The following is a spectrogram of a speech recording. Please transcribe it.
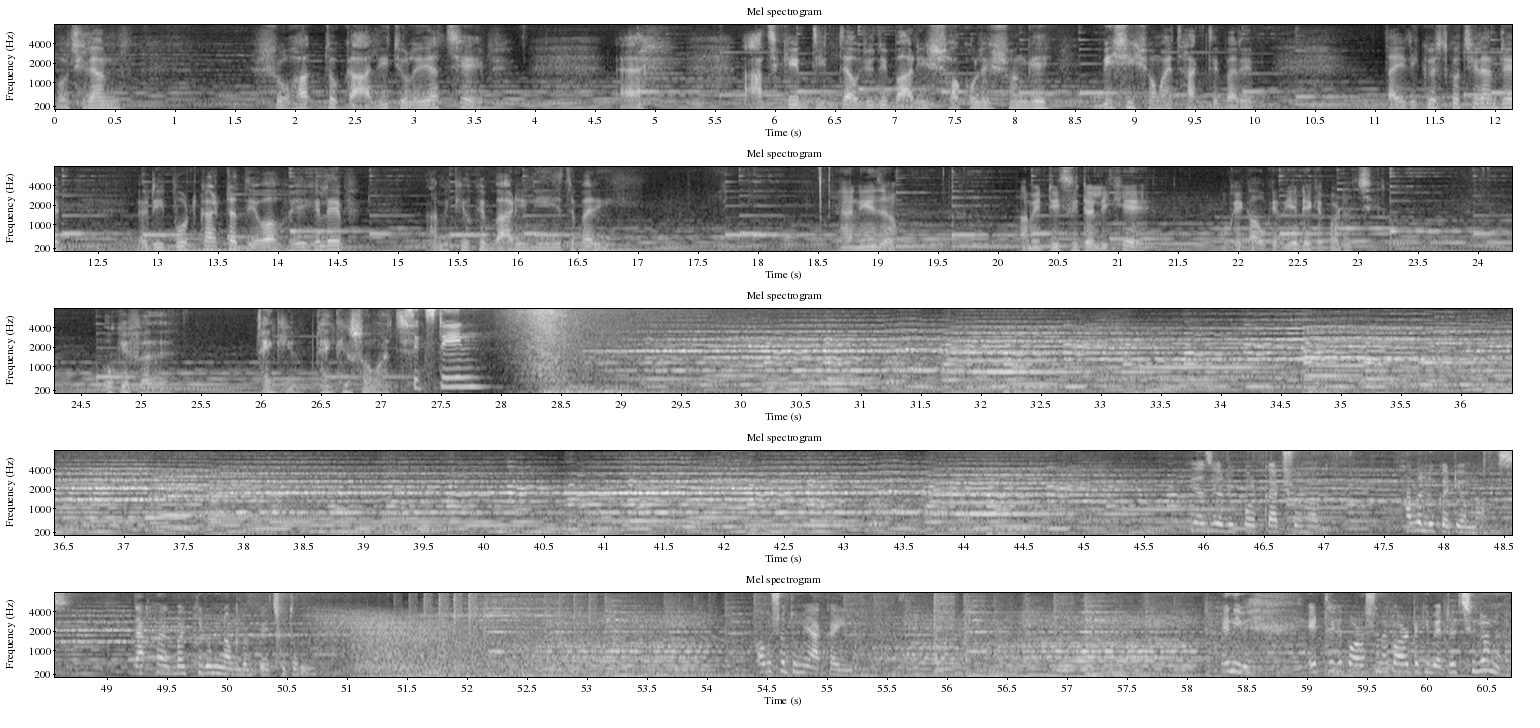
বলছিলাম সোহাগ তো কালই চলে যাচ্ছে। আহ, আজকের দিনটাও যদি বাড়ির সকলের সঙ্গে বেশি সময় থাকতে পারে তাই রিকোয়েস্ট করছিলাম যে রিপোর্ট কার্ডটা দেওয়া হয়ে গেলে আমি কি ওকে বাড়ি নিয়ে যেতে পারি? হ্যাঁ নিয়ে যাও। আমি টিসিটা লিখে ওকে কাউকে দিয়ে ডেকে পাঠাচ্ছি। Okay father thank you thank you so much sixteen your report card, Shohag. Have a look at marks. দেখো একবার কিরম নম্বর পেয়েছ তুমি। অবশ্য তুমি একাই না। এনিওয়ে এর থেকে পড়াশোনা করাটা কি বেটার ছিল না?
